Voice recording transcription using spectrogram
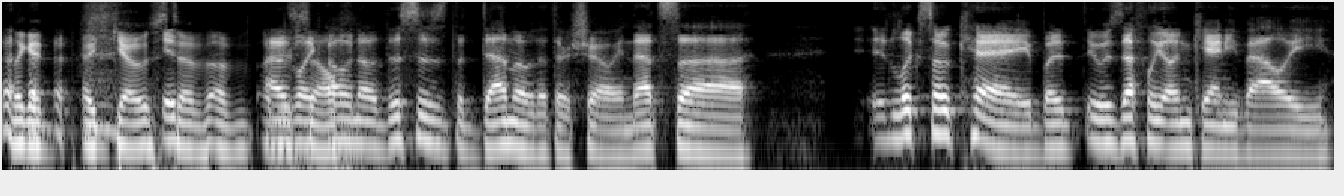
like a, a ghost It- of, of, of I was yourself. like, oh no, this is the demo that they're showing. That's uh, it looks okay, but it, it was definitely uncanny valley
